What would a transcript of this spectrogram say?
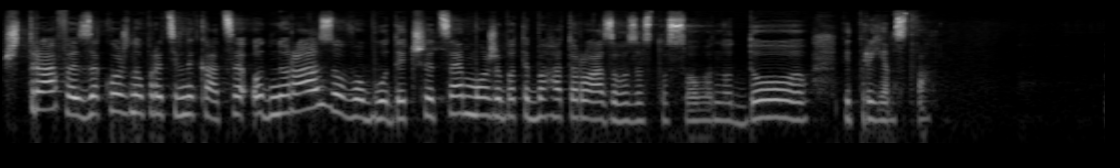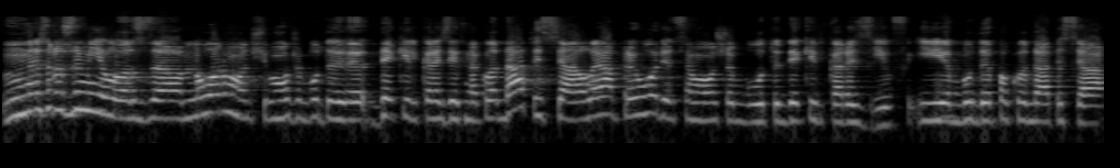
Штрафи за кожного працівника це одноразово буде, чи це може бути багаторазово застосовано до підприємства? Не зрозуміло з норм, чи може бути декілька разів накладатися, але апріорі це може бути декілька разів, і буде покладатися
